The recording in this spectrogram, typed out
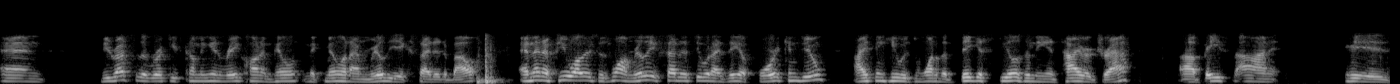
and the rest of the rookies coming in. Raekwon and Mil- McMillan, I'm really excited about, and then a few others as well. I'm really excited to see what Isaiah Ford can do. I think he was one of the biggest steals in the entire draft, uh, based on his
